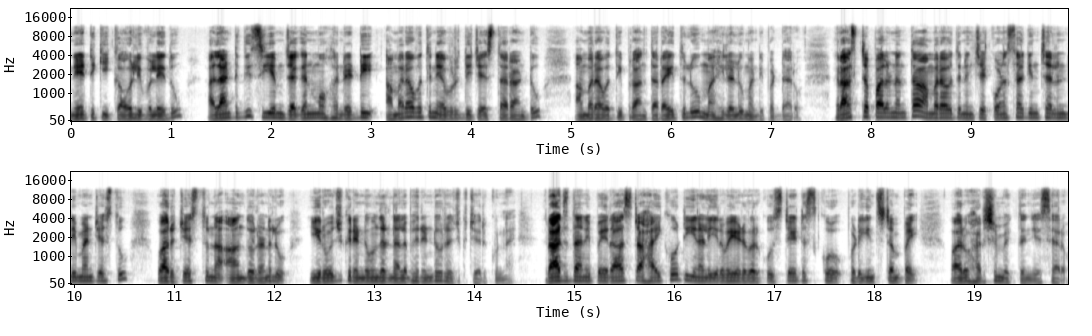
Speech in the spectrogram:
నేటికి కౌలు ఇవ్వలేదు. అలాంటిది సీఎం జగన్మోహన్ రెడ్డి అమరావతిని అభివృద్ధి చేస్తారా అంటూ అమరావతి ప్రాంత రైతులు మహిళలు మండిపడ్డారు. రాష్ట్ర పాలనంతా అమరావతి నుంచే కొనసాగించాలని డిమాండ్ చేస్తూ వారు చేస్తున్న ఆందోళనలు ఈ రోజుకి రెండు వందల నలభై రెండో రోజుకు చేరుకున్నాయి. రాజధానిపై రాష్ట్ర హైకోర్టు ఈ నెల ఇరవై ఏడు వరకు స్టేటస్ కో పొడిగించడంపై వారు హర్షం వ్యక్తం చేశారు.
